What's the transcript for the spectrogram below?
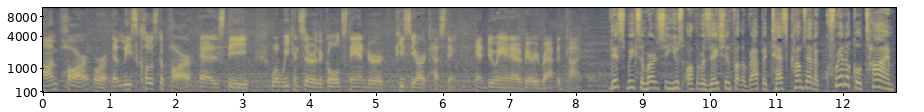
on par or at least close to par as the what we consider the gold standard PCR testing and doing it at a very rapid time. This week's emergency use authorization for the rapid test comes at a critical time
